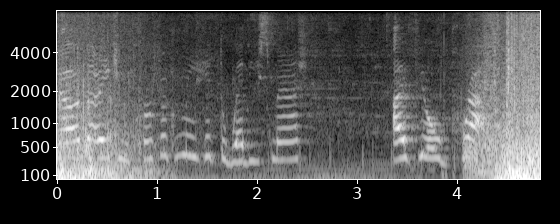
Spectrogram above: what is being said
Now I can perfectly hit the Webby Smash, I feel proud.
